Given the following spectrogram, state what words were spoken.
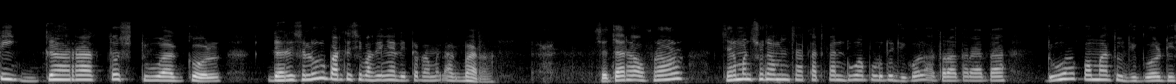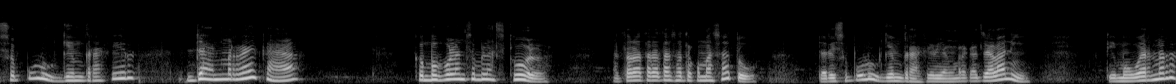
302 gol dari seluruh partisipasinya di turnamen akbar. Secara overall, Jerman sudah mencatatkan 27 gol atau rata-rata 2,7 gol di 10 game terakhir dan mereka kebobolan 11 gol atau rata-rata 1,1 dari 10 game terakhir yang mereka jalani. Timo Werner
